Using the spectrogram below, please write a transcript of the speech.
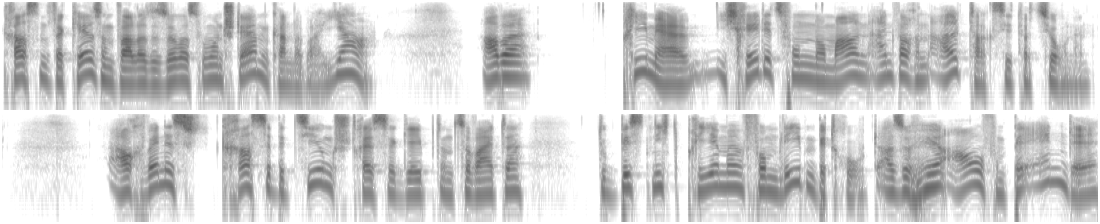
krassen Verkehrsunfall oder sowas, wo man sterben kann dabei. Ja. Aber primär, ich rede jetzt von normalen, einfachen Alltagssituationen. Auch wenn es krasse Beziehungsstresse gibt und so weiter, du bist nicht primär vom Leben bedroht. Also hör auf und beende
